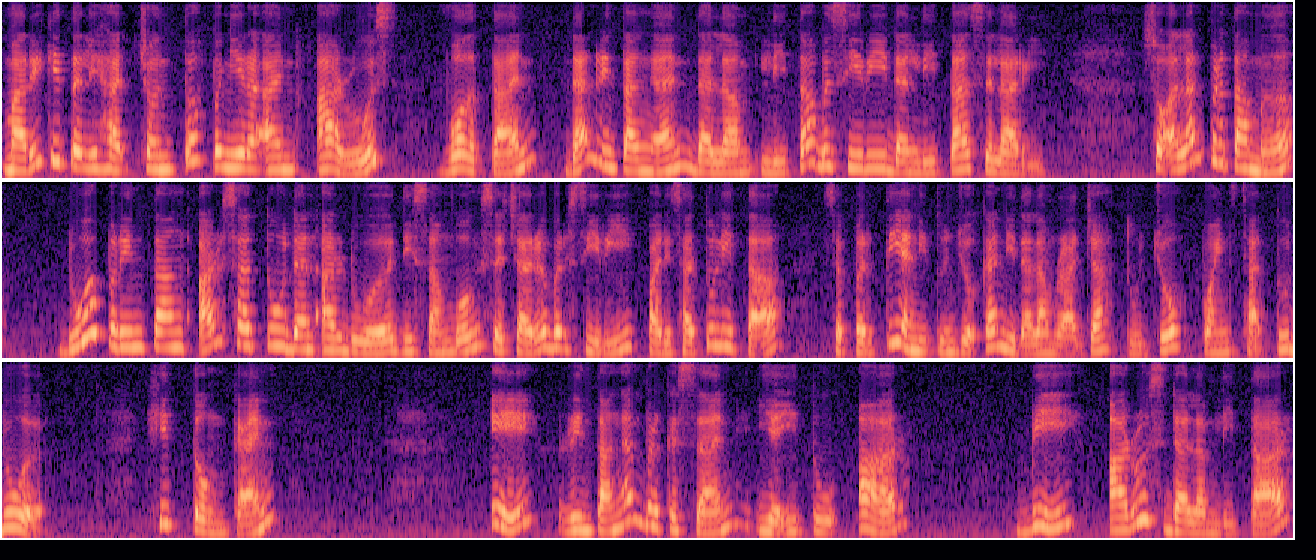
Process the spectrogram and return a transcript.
mari kita lihat contoh pengiraan arus, voltan dan rintangan dalam lita bersiri dan lita selari. Soalan pertama, Dua perintang R1 dan R2 disambung secara bersiri pada satu liter seperti yang ditunjukkan di dalam rajah 7.12. Hitungkan A. Rintangan berkesan iaitu R B. Arus dalam litar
